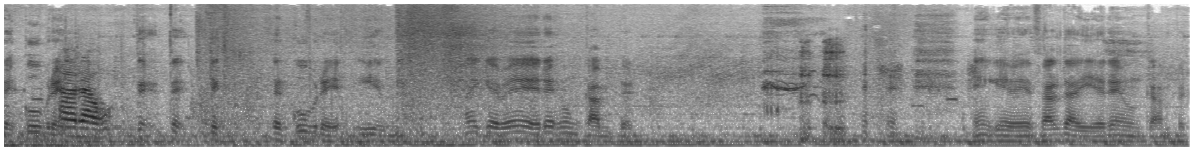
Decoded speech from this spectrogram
Te cubre. Ahora Te, te- te- te cubre y hay que ver, eres un camper. hay que salta ahí, eres un camper.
